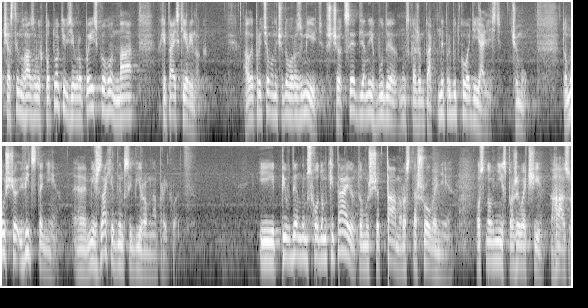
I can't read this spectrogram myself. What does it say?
частину газових потоків з європейського на китайський ринок. Але при цьому вони чудово розуміють, що це для них буде, ну скажімо так, неприбуткова діяльність. Чому? Тому що відстані, між Західним Сибіром, наприклад, і Південним Сходом Китаю, тому що там розташовані основні споживачі газу,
